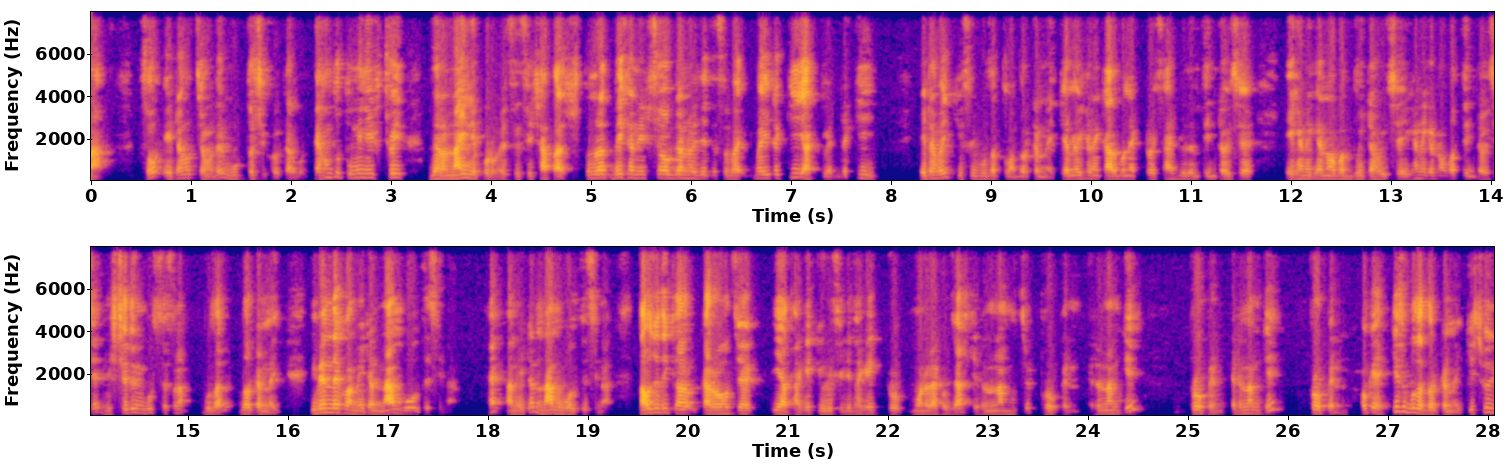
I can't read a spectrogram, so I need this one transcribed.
না। সো এটা হচ্ছে আমাদের মুক্ত শিকল কার্বন। এখন তো তুমি নিশ্চয়ই যারা নাইনে পড়ো এসএসসি সাতাশ, তোমরা দেখে নিশ্চয়ই অজ্ঞান হয়ে যেতেছো। ভাই ভাই, এটা কি আঁকলেন এটা কি? এটা ভাই কিছুই বোঝার তোমার দরকার নেই। কেন এখানে কার্বন একটা হয়েছে হাইড্রোজেন তিনটা হয়েছে এখানে কেন আবার দুইটা হয়েছে এখানে কেন আবার তিনটা হয়েছে নিশ্চয়ই তুমি বুঝতেছো না, বোঝার দরকার নাই। ইভেন দেখো আমি এটার নাম বলতেছি না হ্যাঁ? আমি এটার নাম বলতেছি না। তাও যদি কারও হচ্ছে ইয়া থাকে কিউরিসিটি থাকে, একটু মনে রাখো জাস্ট এটার নাম হচ্ছে প্রোপেন এটার নাম কি? প্রোপেন এটার নাম কি? প্রোপেন ওকে কিছু বোঝার দরকার নেই, কিছুই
